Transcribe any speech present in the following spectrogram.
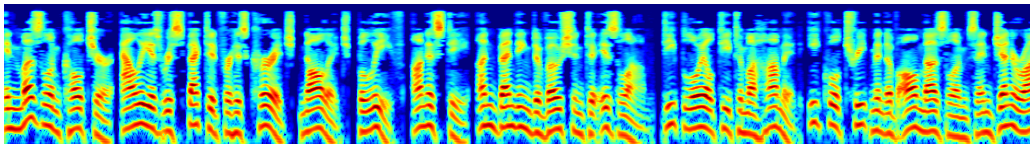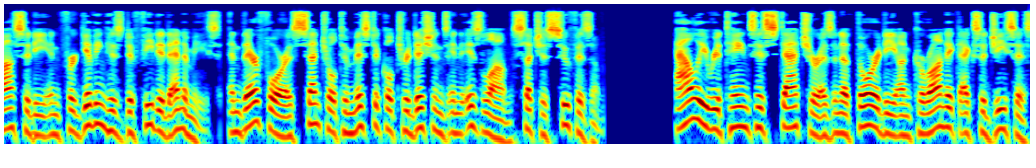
In Muslim culture, Ali is respected for his courage, knowledge, belief, honesty, unbending devotion to Islam, deep loyalty to Muhammad, equal treatment of all Muslims and generosity in forgiving his defeated enemies, and therefore is central to mystical traditions in Islam such as Sufism. Ali retains his stature as an authority on Quranic exegesis,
